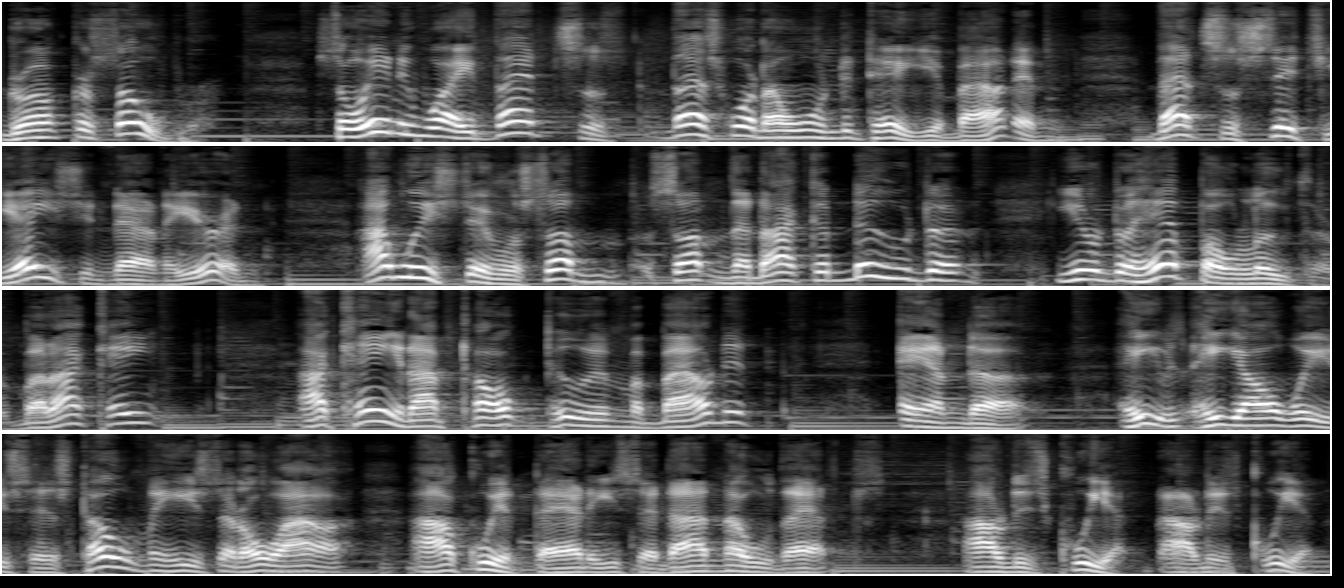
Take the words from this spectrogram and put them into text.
drunk or sober. So anyway, that's a, that's what I wanted to tell you about, and that's the situation down here. And I wish there was some something that I could do to you know to help old Luther, but I can't. I can't. I've talked to him about it, and uh, he he always has told me. He said, "Oh, I'll I'll quit that." He said, "I know that. I'll just quit. I'll just quit."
